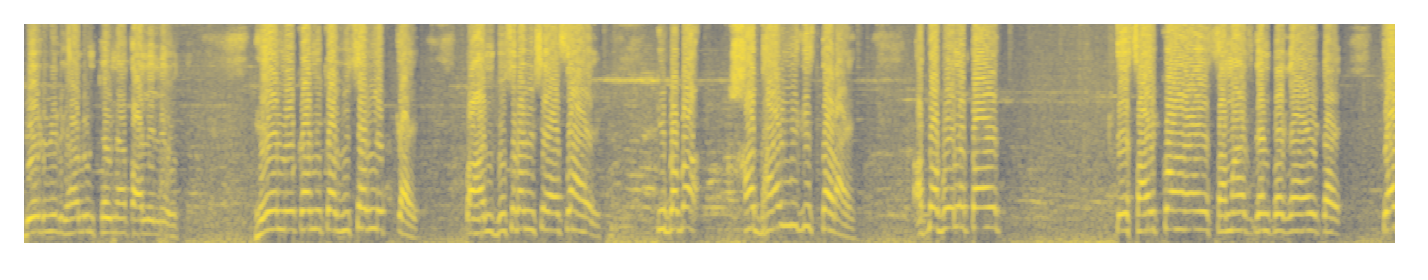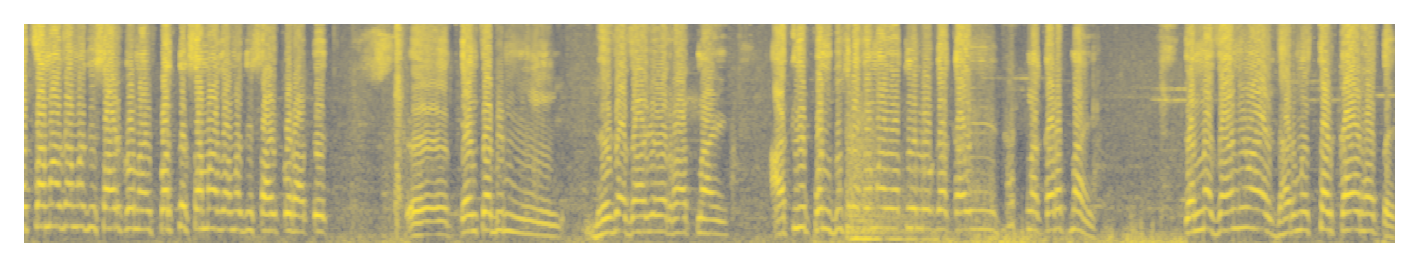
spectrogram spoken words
बेडवीड घालून ठेवण्यात आलेले होते. हे लोकांनी का विसरलेत काय? आणि दुसरा विषय असा आहे की बाबा हा धार्मिक स्थळ आहे. आता बोलत आहेत ते सायको आहे समाज समाजकंटक आहे काय? त्याच समाजामध्ये सायको नाही प्रत्येक समाजामध्ये सायको राहते त्यांचा बी भेजा जागेवर राहत नाही. आतली पण दुसऱ्या समाजातले लोक काही घटना करत नाही. त्यांना जाणीव आहे धर्मस्थळ काय राहतंय?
